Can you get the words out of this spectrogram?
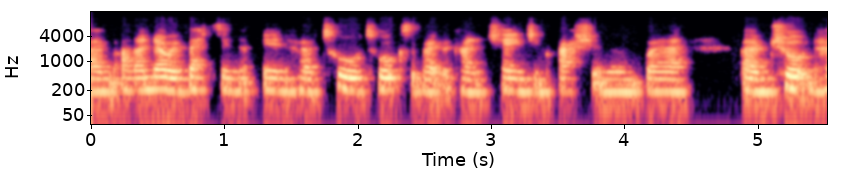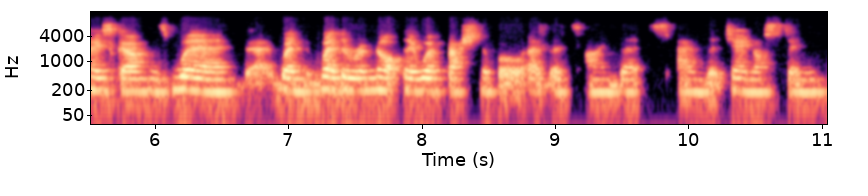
Um, and I know Yvette in, in her tour talks about the kind of changing fashion and where um, Chawton House gardens were, uh, when whether or not they were fashionable at the time that um, that Jane Austen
